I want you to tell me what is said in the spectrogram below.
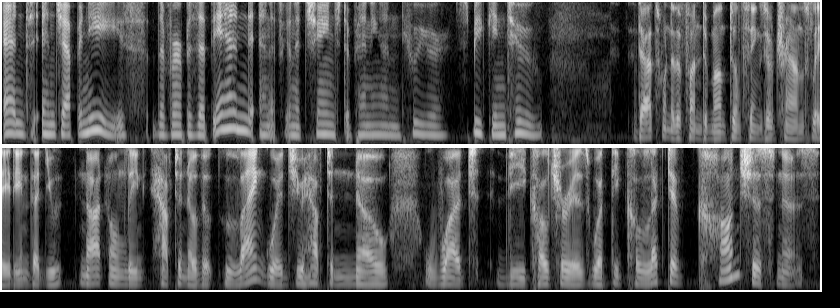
And in Japanese, the verb is at the end and it's going to change depending on who you're speaking to. that's one of the fundamental things of translating that you not only have to know the language, you have to know what the culture is, what the collective consciousness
